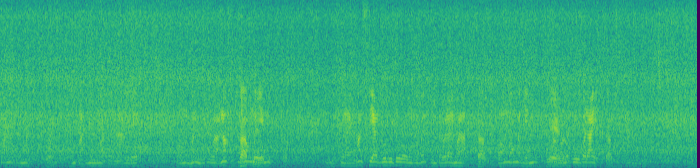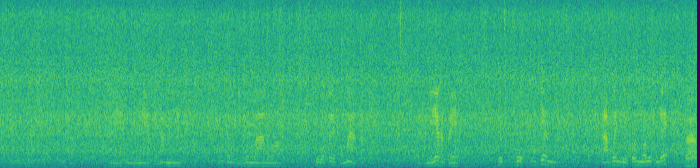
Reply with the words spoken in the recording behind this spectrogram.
พรเพิ่นผมปัดมือหน่อยเลยนายเด็กของมันมันคือว่าเนาะครับเห็นครับแต่ถ้าเสียรู้ตัวลงก็ไม่เป็นไปไม่ได้มาละครับของมองมาเห็นแม่เอาลบดูก็ได้ครับแม่แม่ไปนั่งแม่ต้องจริงเป็นวาบอคือบ่าเคยเขอมากอะแต่อันนี้แยกกันไป จุดพวกเที่ยงตามเพื่อนที่คนหัวลุกคนเด้ครับ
